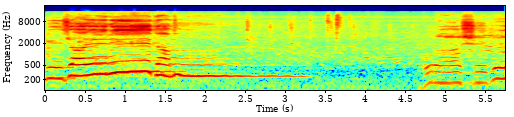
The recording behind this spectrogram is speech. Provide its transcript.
বিজয়েরই গান। ওরা আসবে।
